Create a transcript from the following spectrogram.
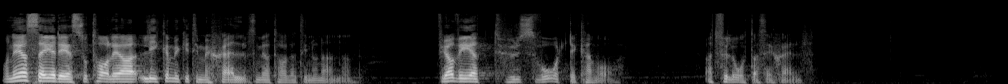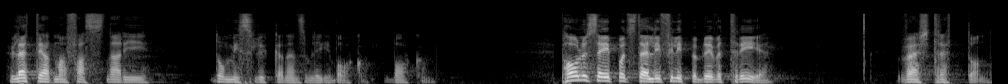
Och när jag säger det så talar jag lika mycket till mig själv som jag talar till någon annan. För jag vet hur svårt det kan vara att förlåta sig själv. Hur lätt det är att man fastnar i de misslyckanden som ligger bakom. Paulus säger på ett ställe i Filipperbrevet 3, vers 13,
